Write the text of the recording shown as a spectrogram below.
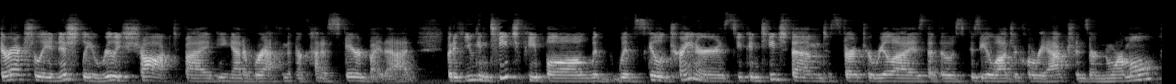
they're actually initially really shocked by being out of breath and they're kind of scared by that. But if you can teach people with, with skilled trainers, you can teach them to start to realize that those physiological reactions are normal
